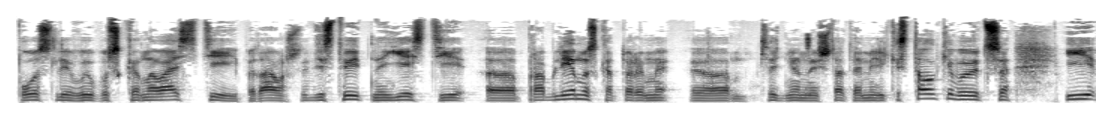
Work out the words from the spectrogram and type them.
после выпуска новостей, потому что действительно есть и э, проблемы, с которыми э, Соединенные Штаты Америки сталкиваются и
